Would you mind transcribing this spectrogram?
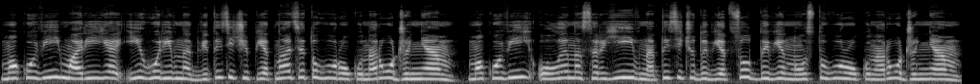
Маковій Марія Ігорівна 2015 року народження. Маковій Олена Сергіївна 1990 року народження.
